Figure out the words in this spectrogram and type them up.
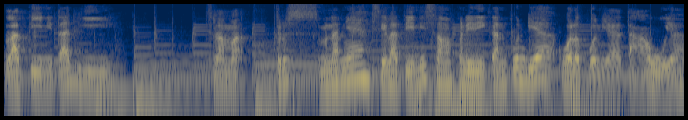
Lati ini tadi. Selama terus sebenarnya si Lati ini selama pendidikan pun dia walaupun ya tahu ya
